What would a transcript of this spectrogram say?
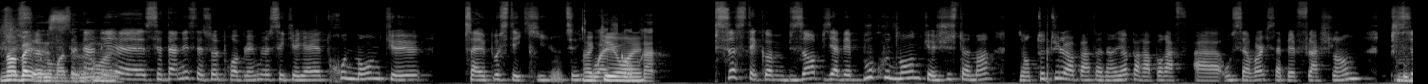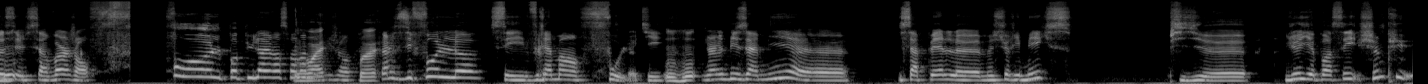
Non, C'est ben, ça. à un moment cette, donné, année, ouais. euh, cette année, c'était ça le problème, c'est qu'il y avait trop de monde que savait pas c'était qui, là, tu sais. Ok, ouais, je ouais. comprends. Puis ça, c'était comme bizarre. Puis il y avait beaucoup de monde que, justement, ils ont tout eu leur partenariat par rapport à, à- au serveur qui s'appelle Flashland. Puis ça, Mhm. c'est le serveur, genre, full populaire en ce moment. Ouais. mais genre, Ouais. quand je dis full, là, c'est vraiment full, OK? Mhm. J'ai un de mes amis, euh, il s'appelle euh, Monsieur Remix. Puis euh, lui, il est passé, je sais même plus,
